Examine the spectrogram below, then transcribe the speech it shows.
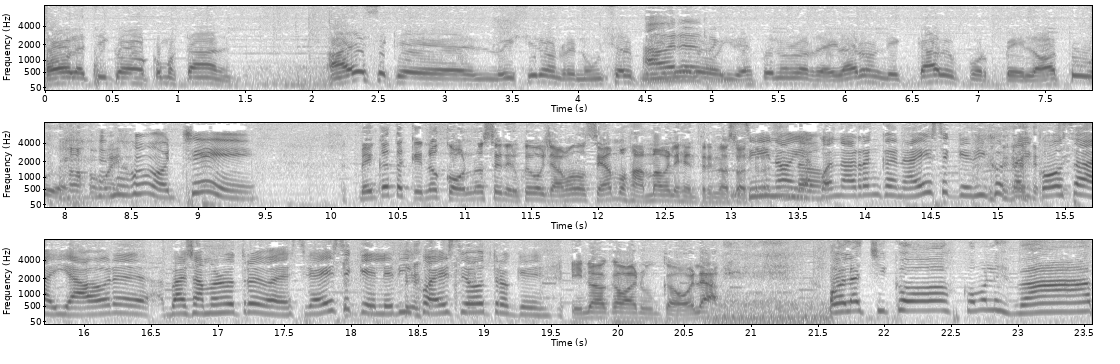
Hola chicos, ¿cómo están? A ese que lo hicieron renunciar Ahora primero y después no lo arreglaron, le cabe por pelotudo. No, che. Me encanta que no conocen el juego llamado Seamos Amables entre nosotros. Sí, no, y No. cuando arrancan a ese que dijo tal cosa y ahora va a llamar otro y va a decir a ese que le dijo a ese otro que... Y no acaba nunca. Hola. Hola chicos, ¿cómo les va?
